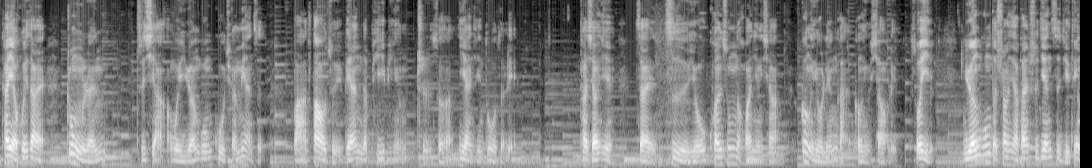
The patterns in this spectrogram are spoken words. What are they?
他也会在众人之下为员工顾全面子。把到嘴边的批评指责咽进肚子里。他相信，在自由宽松的环境下，更有灵感，更有效率。所以，员工的上下班时间自己定，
